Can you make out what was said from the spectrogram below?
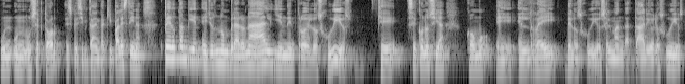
un, sector, específicamente aquí Palestina, pero también ellos nombraron a alguien dentro de los judíos que se conocía como eh, el rey de los judíos, el mandatario de los judíos,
